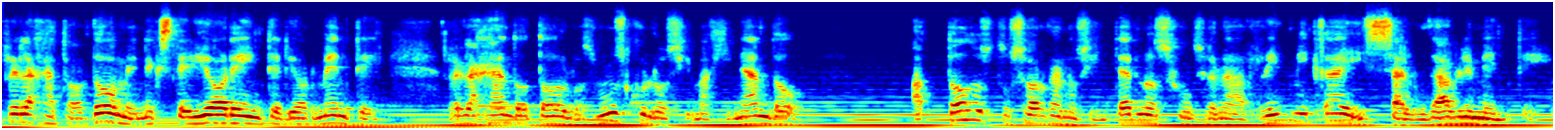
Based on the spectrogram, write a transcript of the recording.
Relaja tu abdomen exterior e interiormente, relajando todos los músculos, imaginando a todos tus órganos internos funcionar rítmica y saludablemente.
